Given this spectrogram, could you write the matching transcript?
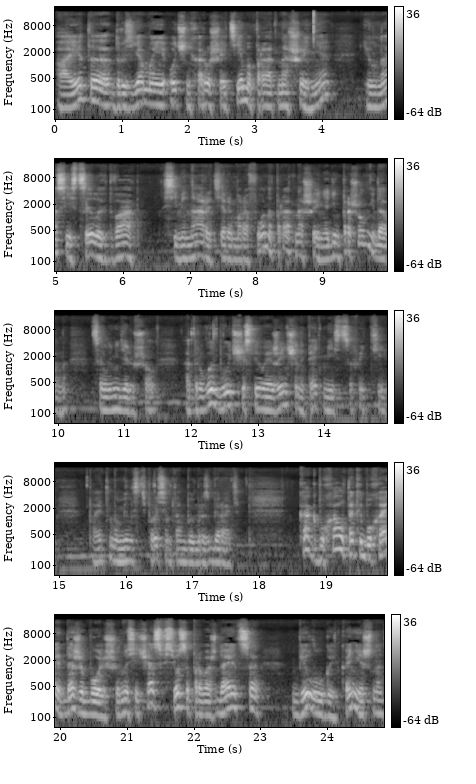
А это, друзья мои, очень хорошая тема про отношения. И у нас есть целых два семинара-марафона про отношения. Один прошел недавно, целую неделю шел, а другой будет «Счастливая женщина» пять месяцев идти. Поэтому милости просим, там будем разбирать. Как бухал, так и бухает даже больше. Но сейчас все сопровождается белугой. Конечно,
